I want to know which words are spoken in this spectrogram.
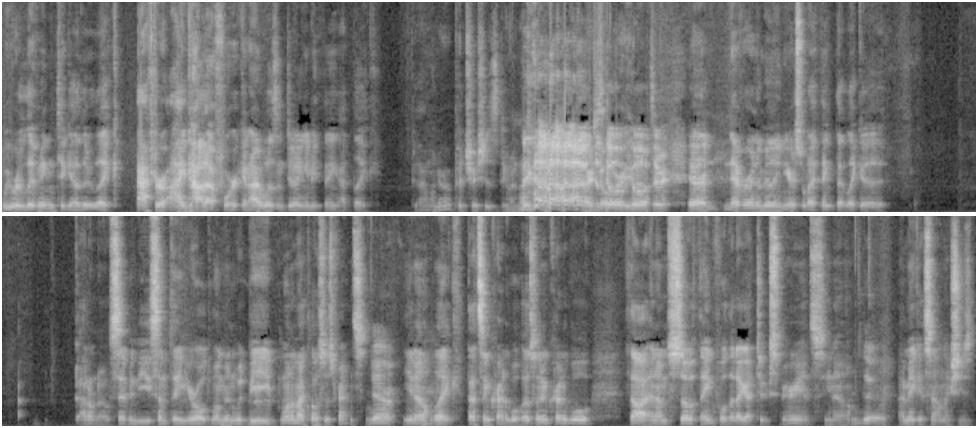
we were living together, like after I got off work and I wasn't doing anything, I'd like, I wonder what Patricia's doing. Like, Just door, go, go know? up to her. Yeah. And never in a million years would I think that like a I don't know, 70 something year old woman would be Mm-hmm. one of my closest friends. yeah. You know, like that's incredible. That's an incredible thought, and I'm so thankful that I got to experience. You know, Yeah. I make it sound like she's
